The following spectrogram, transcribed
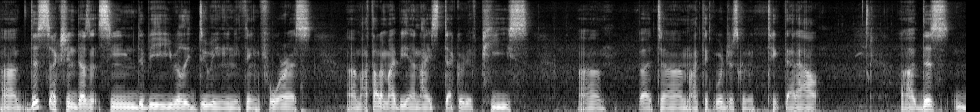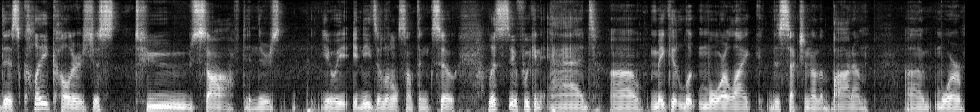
Uh, this section doesn't seem to be really doing anything for us. Um, I thought it might be a nice decorative piece um, but um, I think we're just going to take that out. Uh, this this clay color is just too soft and there's you know it, it, needs a little something. So let's see if we can add uh, make it look more like this section on the bottom uh, more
